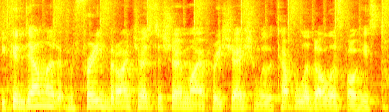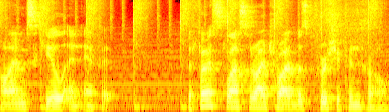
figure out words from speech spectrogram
You can download it for free, but I chose to show my appreciation with a couple of dollars for his time, skill, and effort. The first slicer I tried was Prusa Control.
